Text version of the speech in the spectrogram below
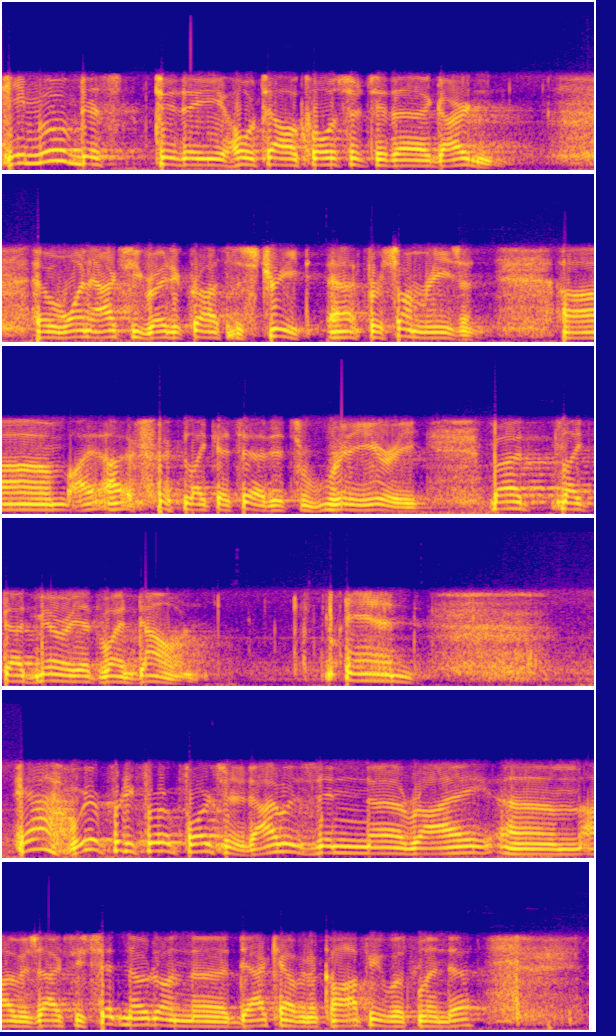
He moved us to the hotel closer to the garden. Uh, one actually right across the street uh, for some reason. Um, I, I, like I said, it's really eerie, but like that Marriott went down, and yeah, we were pretty fortunate. I was in uh, Rye. Um, I was actually sitting out on the deck having a coffee with Linda.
